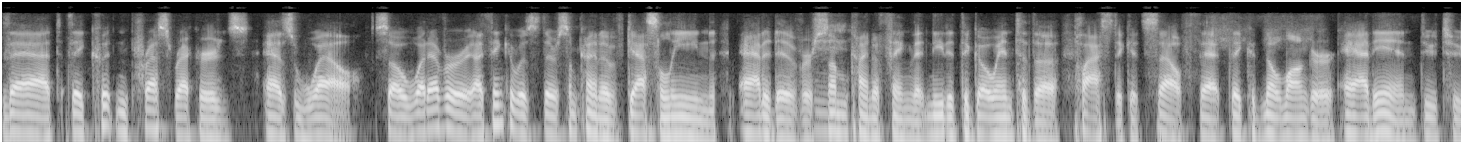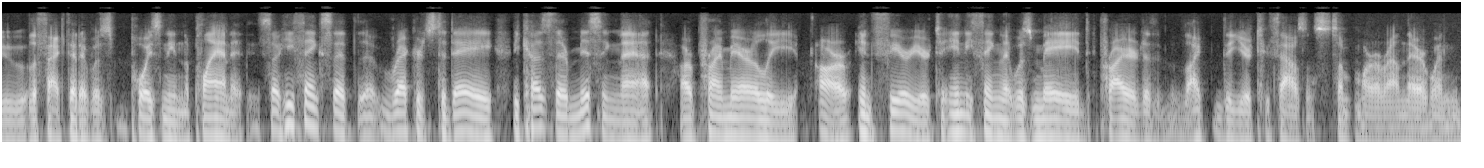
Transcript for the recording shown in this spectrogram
that they couldn't press records as well. So whatever, I think it was there's some kind of gasoline additive or hmm. some kind of thing that needed to go into the plastic itself that they could no longer add in due to the fact that it was poisoning the planet. So he thinks that the records today, because they're missing that, are primarily are inferior to anything that was made prior to like the year 2000, somewhere around there when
